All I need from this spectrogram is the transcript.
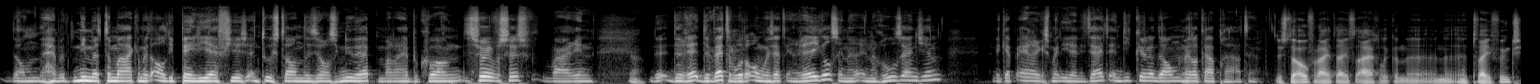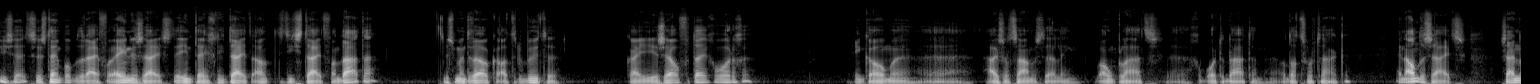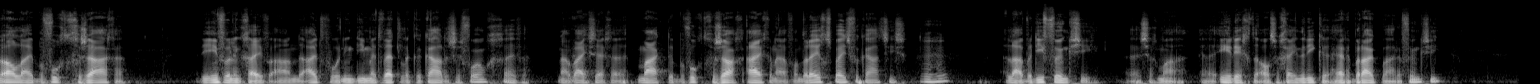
Dan heb ik niet meer te maken met al die pdf'jes en toestanden zoals ik nu heb. Maar dan heb ik gewoon services waarin Ja. de, de, de wetten worden omgezet in regels, in een, in een rules engine. En ik heb ergens mijn identiteit en die kunnen dan met elkaar praten. Dus de overheid heeft eigenlijk een, eh, een, een- twee functies. Hè. Het is een stempelbedrijf voor enerzijds de integriteit, authenticiteit van data. Dus met welke attributen kan je jezelf vertegenwoordigen? Inkomen, eh huisartssamenstelling, woonplaats, eh, geboortedatum, al dat soort zaken. En anderzijds zijn er allerlei bevoegde gezagen die invulling geven aan de uitvoering die met wettelijke kaders is vormgegeven. Nou, wij zeggen, maak de bevoegd gezag eigenaar van de regelspecificaties. Mhm. Laten we die functie eh, zeg maar, eh, inrichten als een generieke herbruikbare functie.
